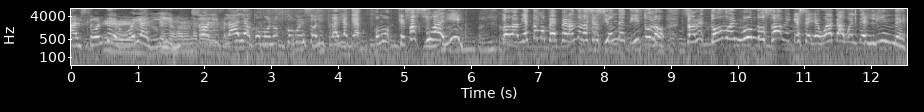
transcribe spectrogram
al sol de eh, hoy allí. Sol y playa, como, no, como en Sol y playa, ¿qué, como, ¿qué pasó ahí? Todavía estamos esperando la sesión de títulos. ¿Sabe? Todo el mundo sabe que se llevó a cabo el deslinde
